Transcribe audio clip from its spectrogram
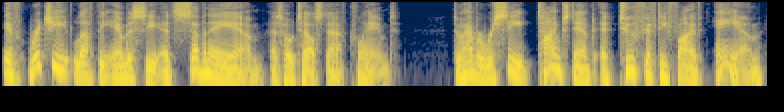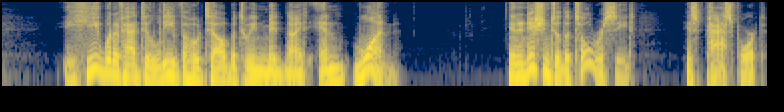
If Richey left the embassy at 7 a.m., as hotel staff claimed, to have a receipt timestamped at 2:55 a.m., he would have had to leave the hotel between midnight and 1. In addition to the toll receipt, his passport,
